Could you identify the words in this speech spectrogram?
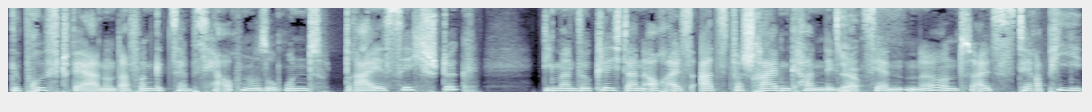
geprüft werden. Und davon gibt es ja bisher auch nur so rund 30 Stück, die man wirklich dann auch als Arzt verschreiben kann, dem ja. Patienten, ne? und als Therapie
